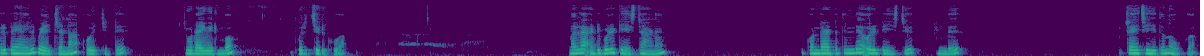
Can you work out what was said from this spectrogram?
ഒരു പാനിൽ വെളിച്ചെണ്ണ ഒഴിച്ചിട്ട് ചൂടായി വരുമ്പം പൊരിച്ചെടുക്കുക. നല്ല അടിപൊളി ടേസ്റ്റാണ്. കൊണ്ടാട്ടത്തിന്റെ ഒരു ടേസ്റ്റ് ഉണ്ട്. ട്രൈ ചെയ്ത് നോക്കുക.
